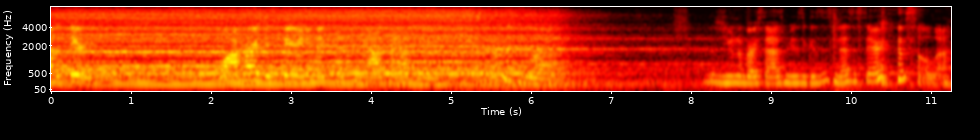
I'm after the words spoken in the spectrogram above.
Have a theory. Well, I heard this theory and it makes sense to me. I'll tell y'all the. This is. This universe-sized music, is this necessary? it's so loud.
